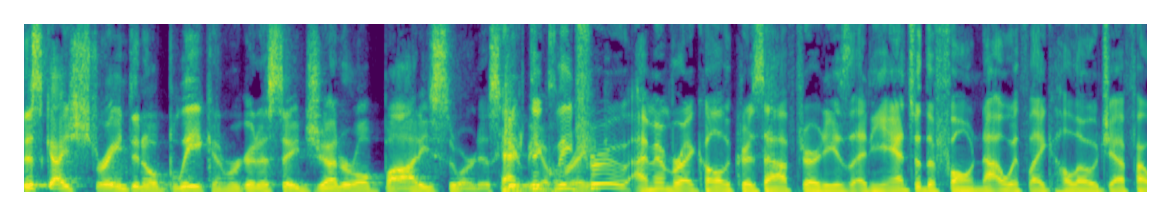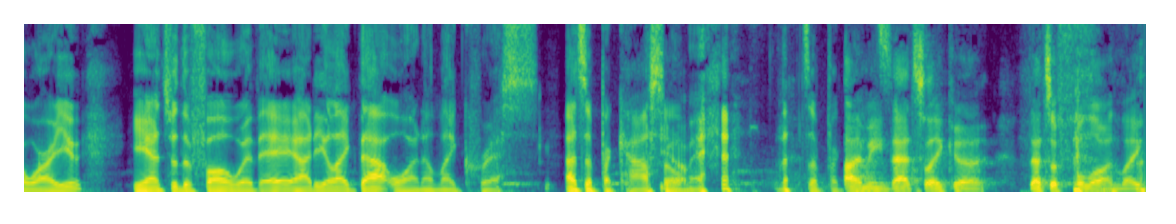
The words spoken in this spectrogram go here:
This guy's strained an oblique, and we're going to say general body soreness. Technically true. I remember I called Chris after, and he's and he answered the phone not with like "Hello, Jeff, how are you?" He answered the phone with, "Hey, how do you like that one?" I'm like, "Chris, that's a Picasso, yeah. man. that's a Picasso." I mean, that's like a that's a full on like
